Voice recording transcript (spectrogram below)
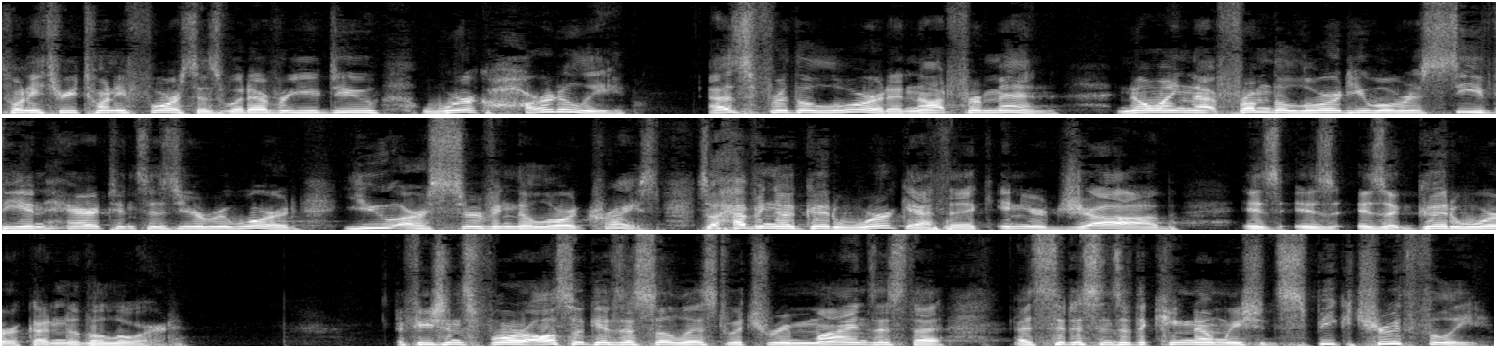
23, 24 says, whatever you do, work heartily as for the Lord and not for men, knowing that from the Lord you will receive the inheritance as your reward. You are serving the Lord Christ. So having a good work ethic in your job is, is, is a good work under the Lord. Ephesians 4 also gives us a list which reminds us that as citizens of the kingdom, we should speak truthfully,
